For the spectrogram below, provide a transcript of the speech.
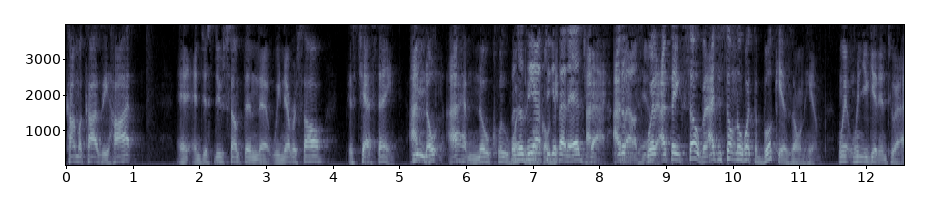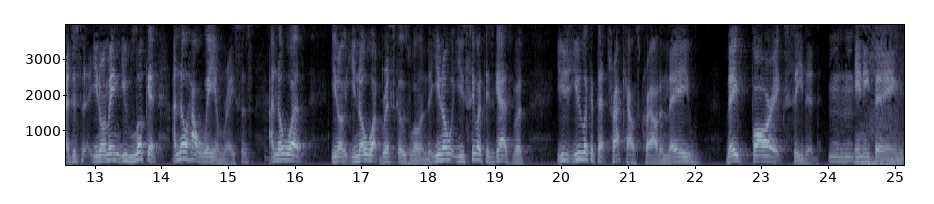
kamikaze hot and, and just do something that we never saw is Chastain. I know. I have no clue what. Hmm. does he have to get him- that edge I- back I, don't, about him? Well, I think so, but I just don't know what the book is on him when when you get into it. I just, you know, what I mean, you look at. I know how William races. I know what you know. You know what Briscoe's willing to. You know, what you see what these guys, but you you look at that Trackhouse crowd, and they they far exceeded Mm-hmm. anything.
